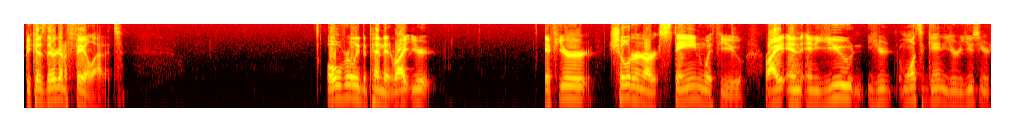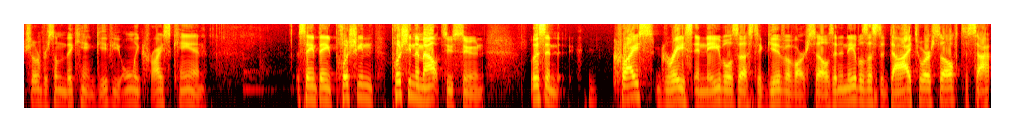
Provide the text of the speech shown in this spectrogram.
because they're going to fail at it. Overly dependent, right? You're if your children are staying with you, right? And and you you're once again you're using your children for something they can't give you. Only Christ can. Same thing, pushing, pushing them out too soon. Listen, Christ's grace enables us to give of ourselves. It enables us to die to ourselves, to,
